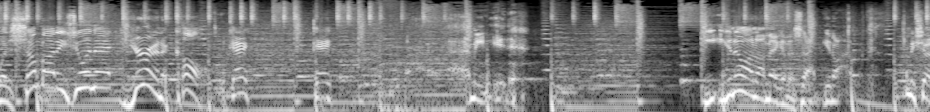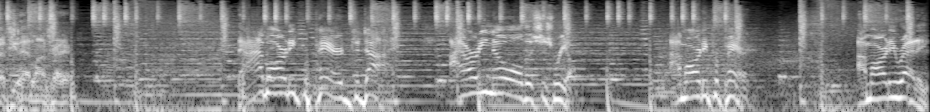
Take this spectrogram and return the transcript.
when somebody's doing that, you're in a cult, okay? Okay? I mean, it. You know I'm not making this up. You know, let me show you a few headlines right here. Now, I've already prepared to die. I already know all this is real. I'm already prepared. I'm already ready.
